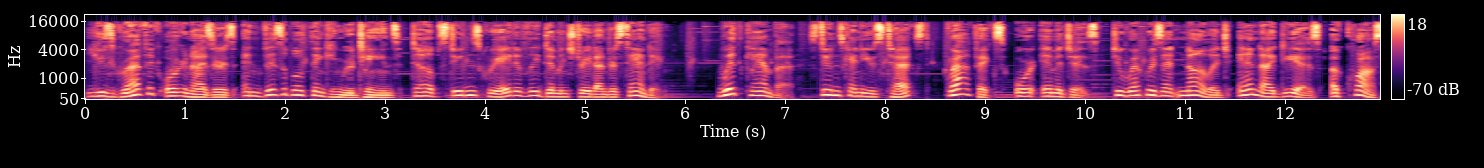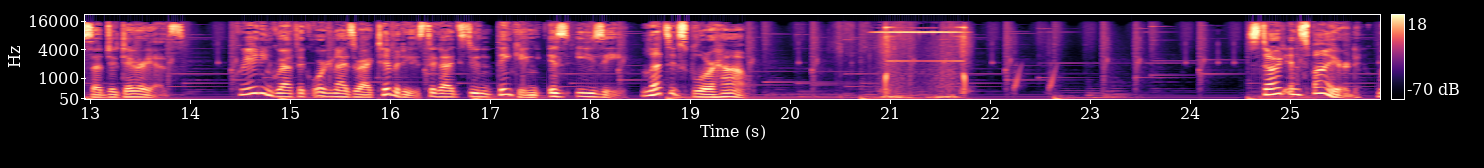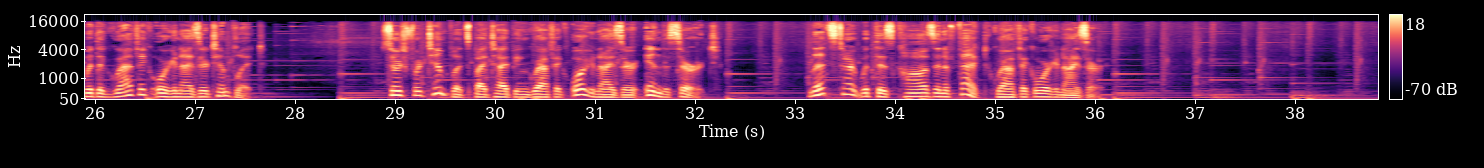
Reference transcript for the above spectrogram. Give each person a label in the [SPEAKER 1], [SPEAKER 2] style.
[SPEAKER 1] Use graphic organizers and visible thinking routines to help students creatively demonstrate understanding. With Canva, students can use text, graphics, or images to represent knowledge and ideas across subject areas. Creating graphic organizer activities to guide student thinking is easy. Let's explore how. Start inspired with a graphic organizer template. Search for templates by typing graphic organizer in the search. Let's start with this cause and effect graphic organizer.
